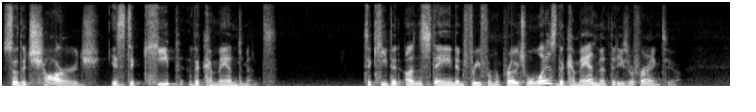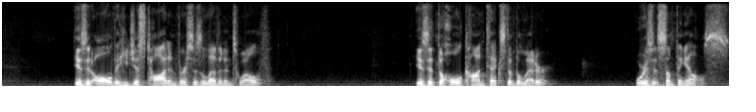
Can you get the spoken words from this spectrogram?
So the charge is to keep the commandment, to keep it unstained and free from reproach. Well, what is the commandment that he's referring to? Is it all that he just taught in verses 11 and 12? Is it the whole context of the letter? Or is it something else?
